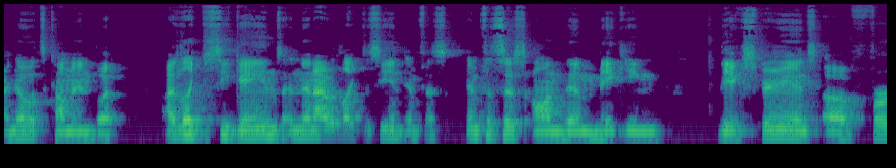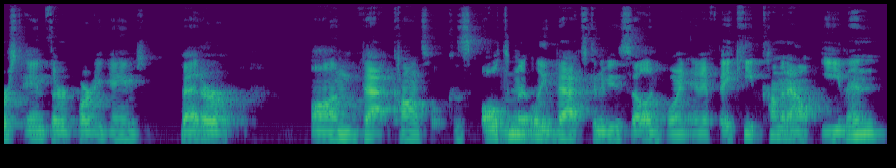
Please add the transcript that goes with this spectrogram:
I know it's coming, but I'd like to see games, and then I would like to see an emphasis emphasis on them making the experience of first and third party games better on that console because ultimately mm. that's going to be the selling point. And if they keep coming out even,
